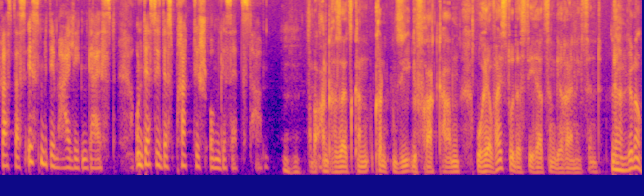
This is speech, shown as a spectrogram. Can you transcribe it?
was das ist mit dem Heiligen Geist und dass sie das praktisch umgesetzt haben. Mhm. Aber andererseits kann, könnten Sie gefragt haben, woher weißt du, dass die Herzen gereinigt sind? Ja, genau.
